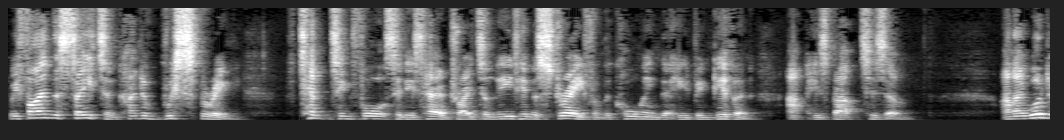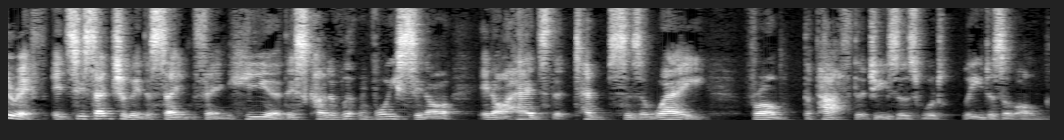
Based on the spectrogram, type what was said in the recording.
we find the Satan kind of whispering tempting thoughts in his head, trying to lead him astray from the calling that he'd been given at his baptism. And I wonder if it's essentially the same thing here, this kind of little voice in our in our heads that tempts us away from the path that Jesus would lead us along.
